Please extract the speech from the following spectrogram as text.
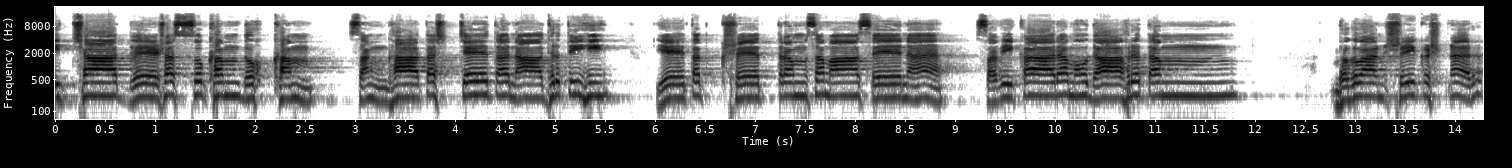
इच्छाद्वेषः सुखम् दुःखम् सङ्घातश्चेतनाधृतिः एतत्क्षेत्रम् समासेन சவிகாரமுதாகிருதம் பகவான் ஸ்ரீகிருஷ்ணர்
